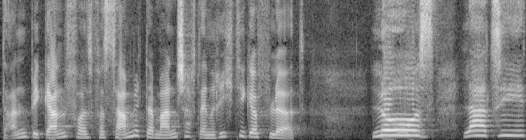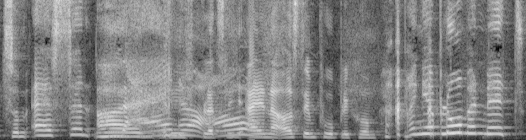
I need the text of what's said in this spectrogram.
dann begann vor versammelter Mannschaft ein richtiger Flirt. Los, lad sie zum Essen ein, rief plötzlich einer aus dem Publikum. Bring ihr Blumen mit,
